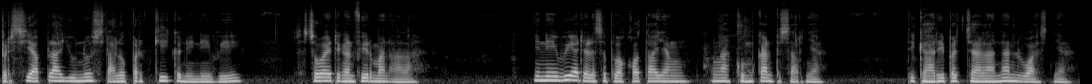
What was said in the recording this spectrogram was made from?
Bersiaplah Yunus lalu pergi ke Niniwe sesuai dengan firman Allah. Niniwe adalah sebuah kota yang mengagumkan besarnya. Tiga hari perjalanan luasnya.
